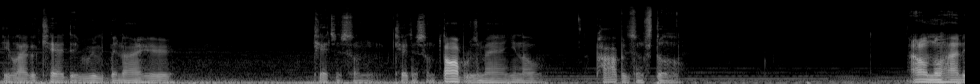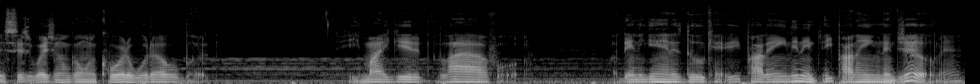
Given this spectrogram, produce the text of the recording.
he like a cat that really been out here catching some catching some thumpers, man. You know, popping some stuff. I don't know how this situation gonna go in court or whatever, but he might get it live or, or then again this dude can't he probably ain't in he probably ain't even in jail, man.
